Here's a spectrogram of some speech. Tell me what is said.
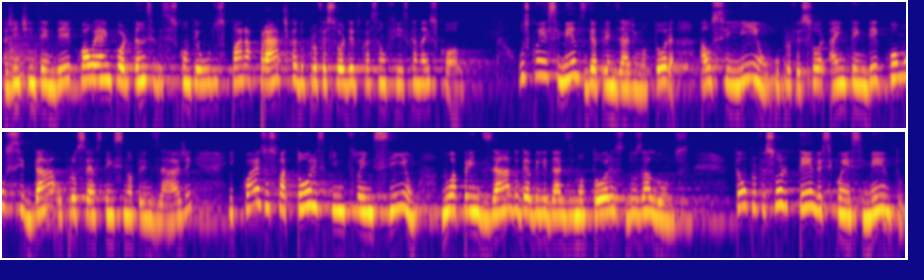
a gente entender qual é a importância desses conteúdos para a prática do professor de Educação Física na escola. Os conhecimentos de aprendizagem motora auxiliam o professor a entender como se dá o processo de ensino-aprendizagem e quais os fatores que influenciam no aprendizado de habilidades motoras dos alunos. Então, o professor tendo esse conhecimento,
